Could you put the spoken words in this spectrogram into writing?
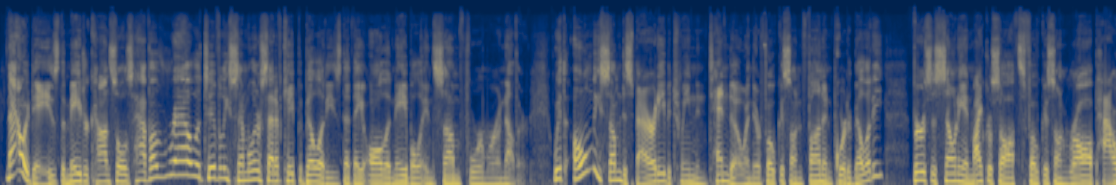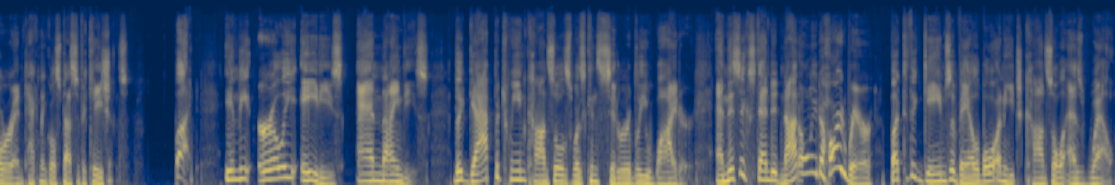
Nowadays, the major consoles have a relatively similar set of capabilities that they all enable in some form or another, with only some disparity between Nintendo and their focus on fun and portability versus Sony and Microsoft's focus on raw power and technical specifications. But in the early 80s and 90s, the gap between consoles was considerably wider, and this extended not only to hardware, but to the games available on each console as well.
